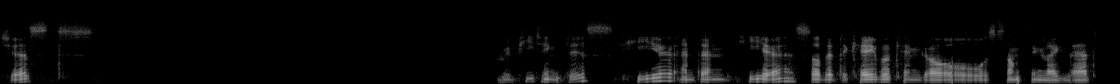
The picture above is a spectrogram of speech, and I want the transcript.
just repeating this here and then here so that the cable can go something like that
